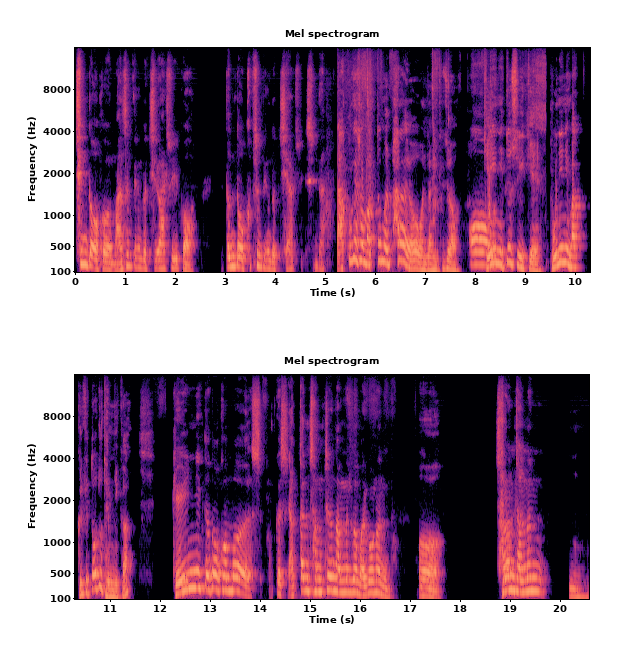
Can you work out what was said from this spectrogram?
침도 그 만성병도 치료할 수 있고 뜸도 급성병도 치료할 수 있습니다. 약국에서 막 뜸을 팔아요, 원장님. 그죠? 어, 개인이 뜰 수 있게. 본인이 막 그렇게 떠도 됩니까? 개인이 그 뭐, 그 약간 상처 남는 거 말고는, 어, 사람 잡는 음.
